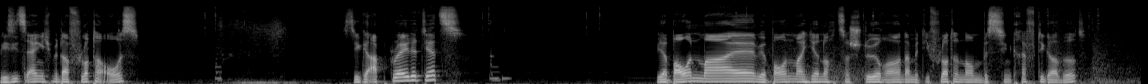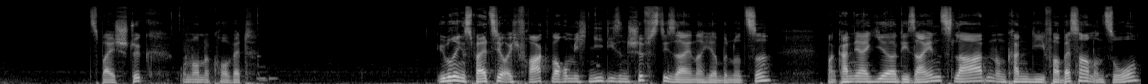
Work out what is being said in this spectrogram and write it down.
Wie sieht es eigentlich mit der Flotte aus? Ist die geupgradet jetzt? Wir bauen mal, wir bauen mal hier noch Zerstörer, damit die Flotte noch ein bisschen kräftiger wird. Zwei Stück und noch eine Korvette. Übrigens, falls ihr euch fragt, warum ich nie diesen Schiffsdesigner hier benutze, man kann ja hier Designs laden und kann die verbessern und so.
